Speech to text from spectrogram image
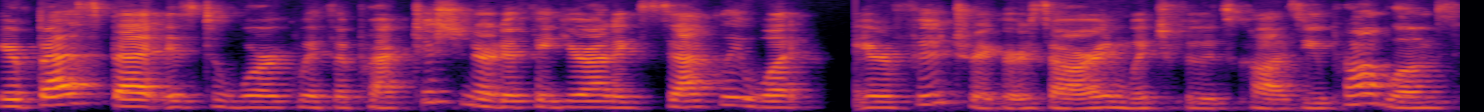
Your best bet is to work with a practitioner to figure out exactly what your food triggers are and which foods cause you problems.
